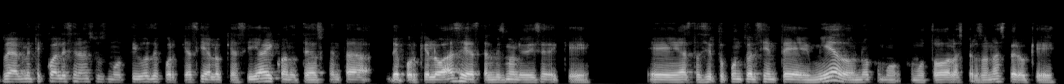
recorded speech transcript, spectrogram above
realmente cuáles eran sus motivos de por qué hacía lo que hacía y cuando te das cuenta de por qué lo hace, hasta el mismo le dice de que eh, hasta cierto punto él siente miedo, ¿no? Como, como todas las personas, pero que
